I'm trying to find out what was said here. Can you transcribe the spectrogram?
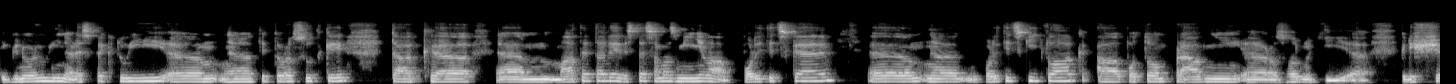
ignorují, nerespektují tyto rozsudky, tak máte tady, vy jste sama zmínila politické, politický tlak a potom právní rozhodnutí. Eh, když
